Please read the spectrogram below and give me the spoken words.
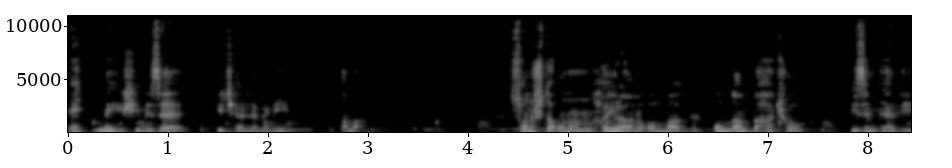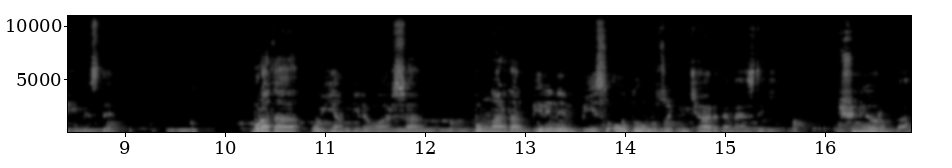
etmeyişimize içerlemeliyim ama sonuçta onun hayranı olmak ondan daha çok bizim tercihimizdi. Burada uyuyan biri varsa bunlardan birinin biz olduğumuzu inkar edemezdik. Düşünüyorum da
